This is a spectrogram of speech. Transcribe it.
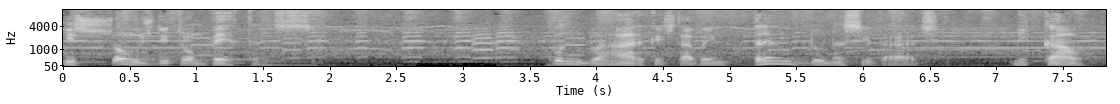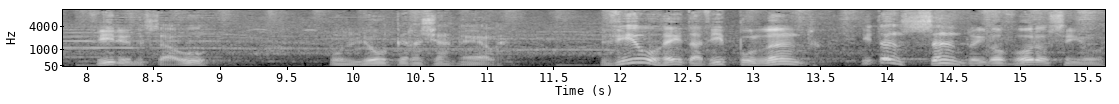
e sons de trombetas. Quando a arca estava entrando na cidade, Mical, filho de Saul, olhou pela janela, viu o rei Davi pulando e dançando em louvor ao Senhor.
